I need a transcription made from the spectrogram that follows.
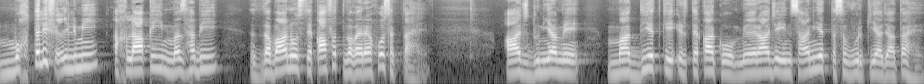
مختلف علمی، اخلاقی، مذہبی، زبان و ثقافت وغیرہ ہو سکتا ہے۔ آج دنیا میں مادیت کے ارتقاء کو معراج انسانیت تصور کیا جاتا ہے۔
